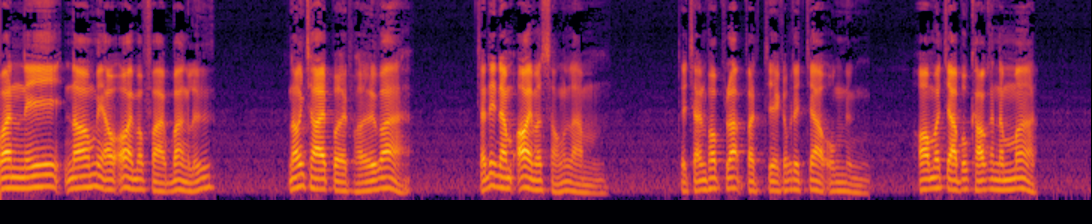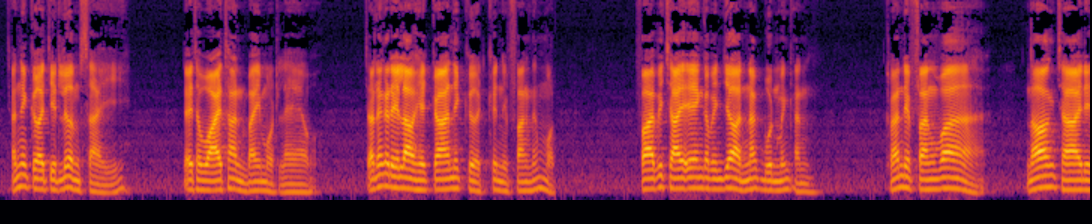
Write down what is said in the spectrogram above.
วันนี้น้องไม่เอาอ้อยมาฝากบ้างหรือ น้องชายเปิดเผยว่า ฉันได้นำอ้อยมาสองลำ แต่ฉันพบพระปัจเจกพระเจ้าองค์หนึ่งหอมมาจากภูเขาคณมาศฉันยังเกิดจิตเลื่อมใส ได้ถวายท่านไปหมดแล้ว จากนั้นก็ได้เล่าเหตุการณ์ที่เกิดขึ้นในฟังทั้งหมด ฝ่ายพี่ชายเองก็เป็นยอดนักบุญเหมือนกัน ครั้นได้ฟังว่า น้องชายได้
